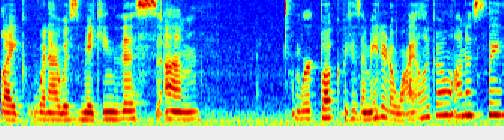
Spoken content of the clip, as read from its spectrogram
like when I was making this um, workbook because I made it a while ago, honestly.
